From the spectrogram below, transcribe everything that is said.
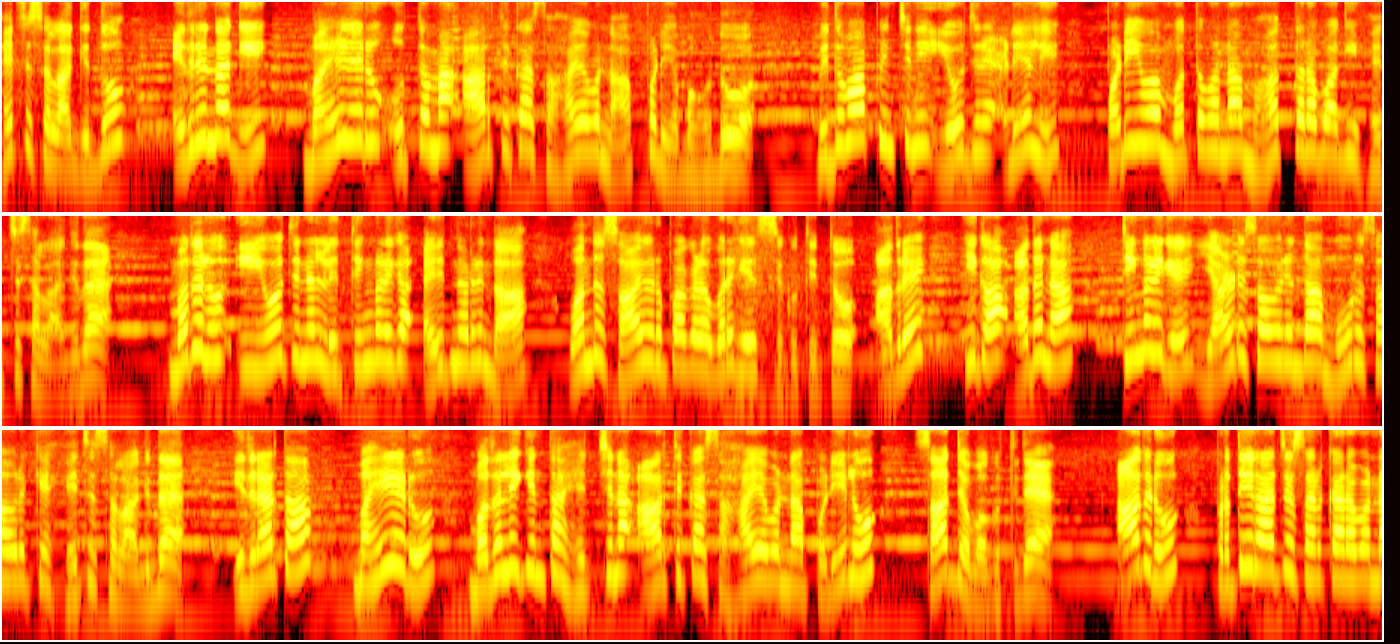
ಹೆಚ್ಚಿಸಲಾಗಿದ್ದು, ಇದರಿಂದಾಗಿ ಮಹಿಳೆಯರು ಉತ್ತಮ ಆರ್ಥಿಕ ಸಹಾಯವನ್ನು ಪಡೆಯಬಹುದು. ವಿಧವಾ ಪಿಂಚಣಿ ಯೋಜನೆ ಅಡಿಯಲ್ಲಿ ಪಡೆಯುವ ಮೊತ್ತವನ್ನು ಮಹತ್ತರವಾಗಿ ಹೆಚ್ಚಿಸಲಾಗಿದೆ. ಮೊದಲು ಈ ಯೋಜನೆಯಲ್ಲಿ ತಿಂಗಳಿಗೆ ಐದುನೂರರಿಂದ ಒಂದು ಸಾವಿರ ರೂಪಾಯಿಗಳವರೆಗೆ ಸಿಗುತ್ತಿತ್ತು. ಆದರೆ ಈಗ ಅದನ್ನ ತಿಂಗಳಿಗೆ ಎರಡು ಸಾವಿರದಿಂದ ಮೂರು ಸಾವಿರಕ್ಕೆ ಹೆಚ್ಚಿಸಲಾಗಿದೆ. ಇದರರ್ಥ, ಮಹಿಳೆಯರು ಮೊದಲಿಗಿಂತ ಹೆಚ್ಚಿನ ಆರ್ಥಿಕ ಸಹಾಯವನ್ನ ಪಡೆಯಲು ಸಾಧ್ಯವಾಗುತ್ತಿದೆ. ಆದರೂ ಪ್ರತಿ ರಾಜ್ಯ ಸರ್ಕಾರವನ್ನ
